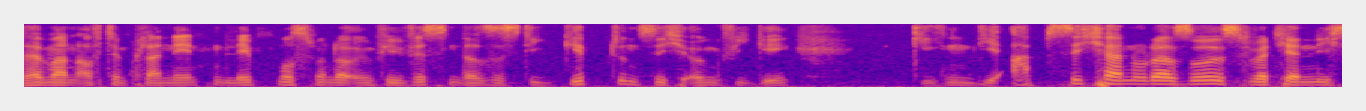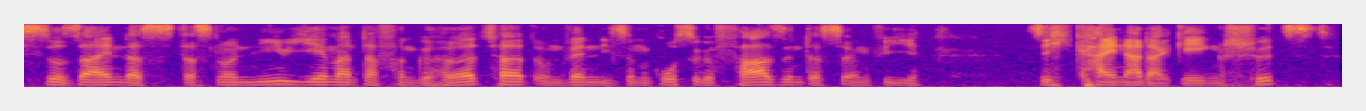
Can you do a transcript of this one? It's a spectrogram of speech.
Wenn man auf dem Planeten lebt, muss man doch irgendwie wissen, dass es die gibt und sich irgendwie ge gegen die absichern oder so. Es wird ja nicht so sein, dass, dass noch nie jemand davon gehört hat und wenn die so eine große Gefahr sind, dass irgendwie sich keiner dagegen schützt.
